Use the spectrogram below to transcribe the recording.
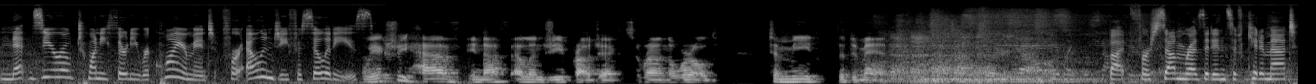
net zero 2030 requirement for LNG facilities. We actually have enough LNG projects around the world to meet the demand. But for some residents of Kitimat,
